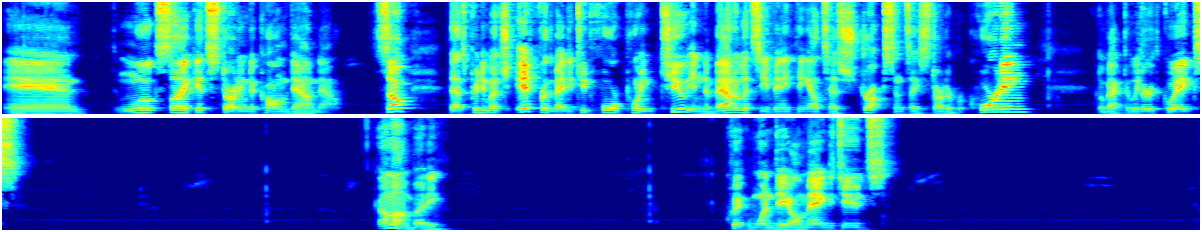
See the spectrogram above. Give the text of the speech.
And looks like it's starting to calm down now. So, that's pretty much it for the magnitude 4.2 in Nevada. Let's see if anything else has struck since I started recording. Go back to earthquakes. Come on, buddy quick one day all magnitudes.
